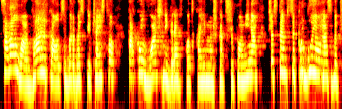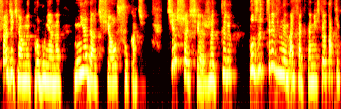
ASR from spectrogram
cała walka o cyberbezpieczeństwo taką właśnie grę w kotka i myszkę przypomina. Przestępcy próbują nas wyprzedzić, a my próbujemy nie dać się oszukać. Cieszę się, że tym pozytywnym efektem, jeśli o takich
